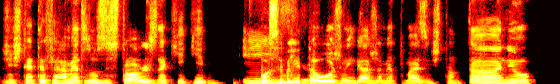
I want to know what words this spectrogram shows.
A gente tem até ferramentas nos stories, né, que, que possibilita hoje um engajamento mais instantâneo.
